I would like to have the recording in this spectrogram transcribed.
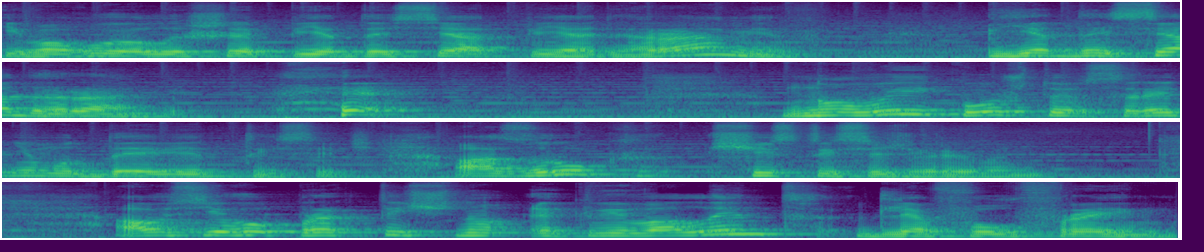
і вагою лише 55 грамів. 50 грамів. Хе! Новий коштує в середньому 9 тисяч, а з рук 6 тисяч гривень. А ось його практично еквівалент для full frame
